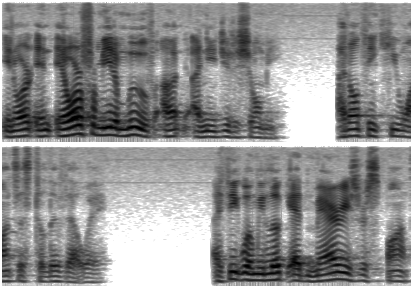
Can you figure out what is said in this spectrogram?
In order, in, in order for me to move, I, I need you to show me. I don't think He wants us to live that way. I think when we look at Mary's response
